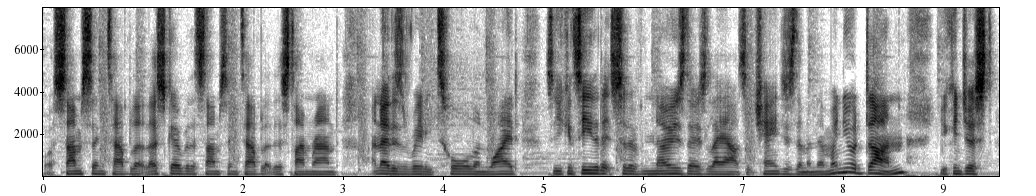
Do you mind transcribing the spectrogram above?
or a Samsung tablet. Let's go with the Samsung tablet this time around. I know this is really tall and wide, so you can see that it sort of knows those layouts, it changes them. And then when you're done, you can just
